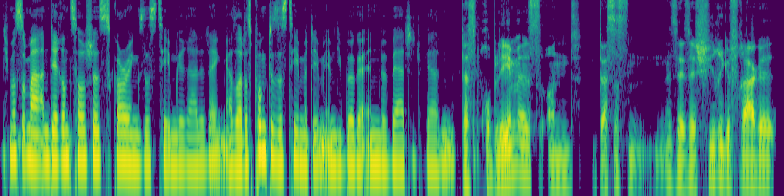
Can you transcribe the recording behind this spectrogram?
Ich muss immer an deren Social Scoring System gerade denken. Also das Punktesystem, mit dem eben die BürgerInnen bewertet werden. Das Problem ist, und das ist eine sehr, sehr schwierige Frage.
